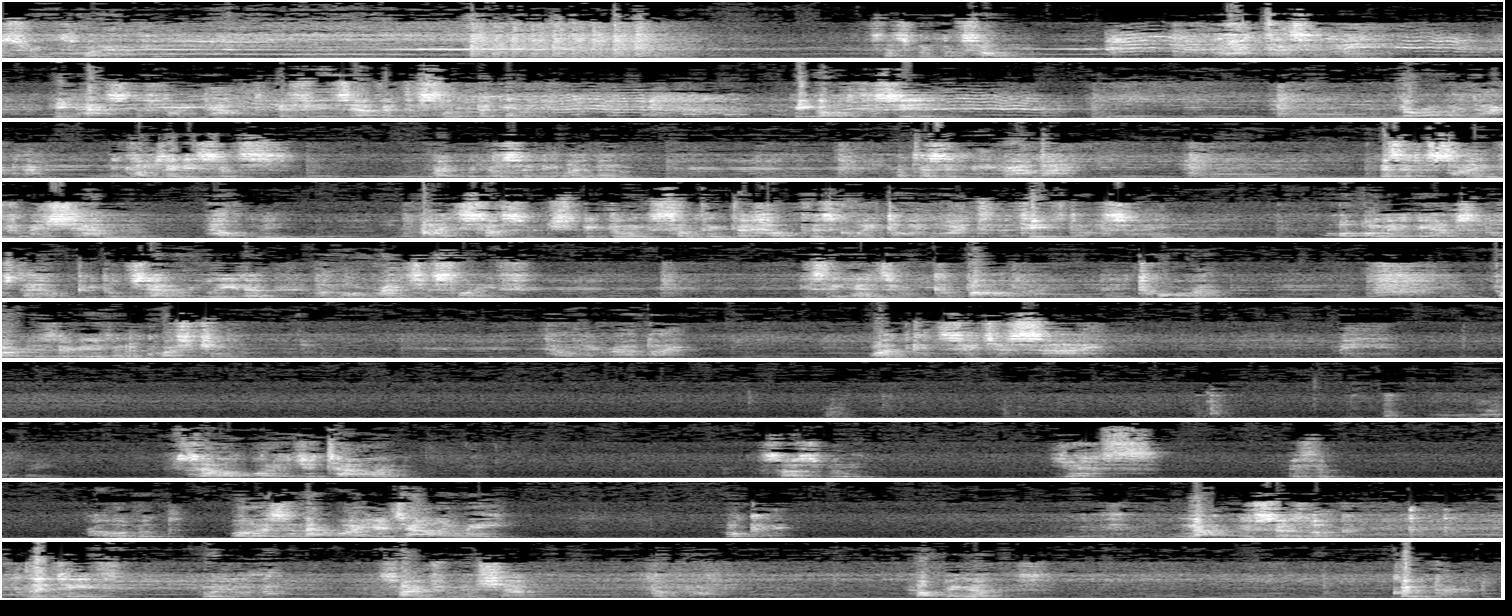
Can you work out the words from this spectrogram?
Groceries, what have you. Sussman goes home. What does it mean? He has to find out if he's ever to sleep again. He goes to see the Rabbi Doctor. He comes in, he sits right where you're sitting right now. What does it mean, Rabbi? Is it a sign from Hashem? Help me? I, Sussman, should be doing something to help this guy. Doing what? The teeth don't say. Or, or maybe I'm supposed to help people generate, lead a, a more righteous life. Is the answer in Kabbalah and Torah? Or is there even a question? Tell me, Rabbi, what can such a sign mean? Nothing. So, what did you tell him? Sussman? Yes. Is it relevant? Well, isn't that why you're telling me? Okay. Not, you says, look, the teeth, we don't know. Aside from Hashem, don't know. Helping others. Couldn't hurt.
